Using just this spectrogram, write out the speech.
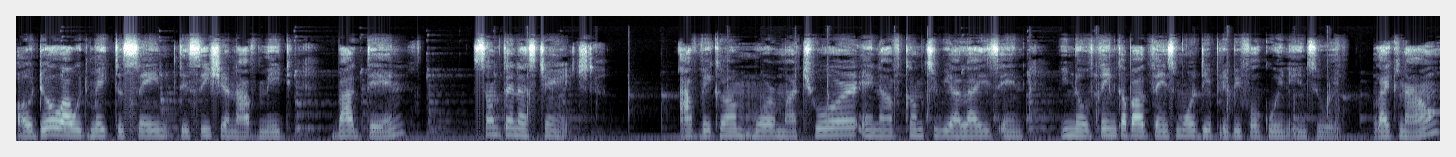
although I would make the same decision I've made back then, something has changed. I've become more mature and I've come to realize and, you know, think about things more deeply before going into it. Like now,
